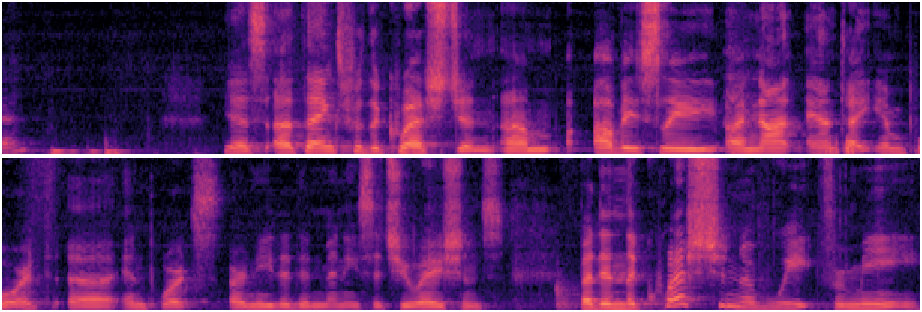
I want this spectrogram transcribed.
Yes, uh, thanks for the question. Um, obviously, I'm not anti-import. Uh, imports are needed in many situations. But in the question of wheat, for me,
